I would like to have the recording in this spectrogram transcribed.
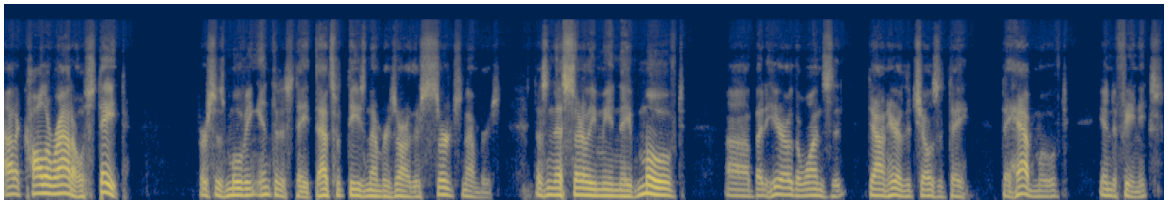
out of Colorado state versus moving into the state. That's what these numbers are. They're search numbers. Doesn't necessarily mean they've moved, uh, but here are the ones that down here that shows that they they have moved into Phoenix,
